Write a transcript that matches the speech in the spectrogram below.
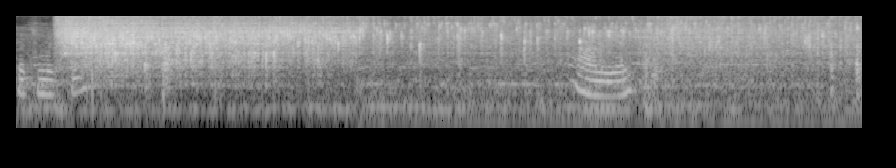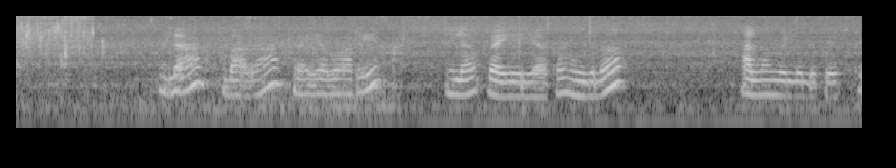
పచ్చిమిర్చి ఆనియన్. ఇలా బాగా ఫ్రై అవ్వాలి. ఇలా ఫ్రై అయ్యాక ఇందులో అల్లం వెల్లుల్లి పేస్ట్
